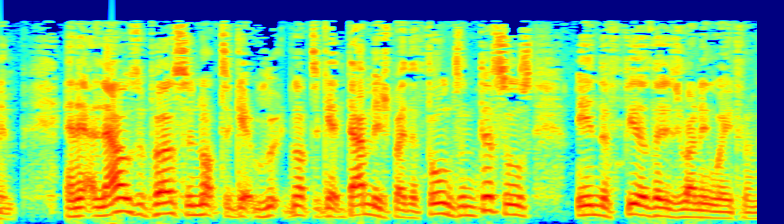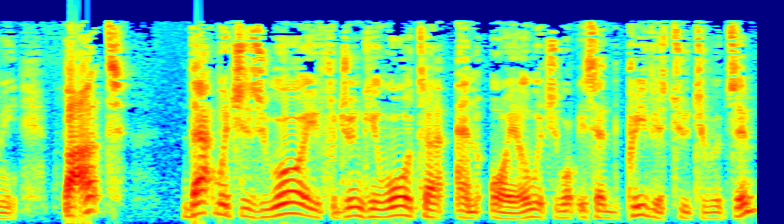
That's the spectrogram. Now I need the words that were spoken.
him, and it allows a person not to get not to get damaged by the thorns and thistles in the field that is running away from me. But that which is roy for drinking water and oil, which is what we said the previous two terutzim,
